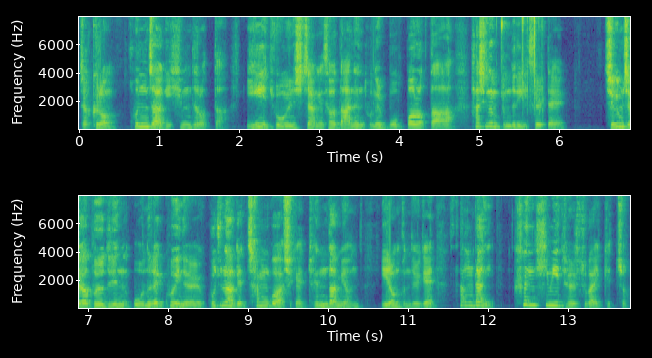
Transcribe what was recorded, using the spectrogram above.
자, 그럼 혼자 하기 힘들었다. 이 좋은 시장에서 나는 돈을 못 벌었다 하시는 분들이 있을 때 지금 제가 보여드린 오늘의 코인을 꾸준하게 참고하시게 된다면 이런 분들께 상당히 큰 힘이 될 수가 있겠죠.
